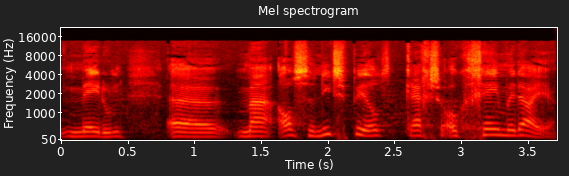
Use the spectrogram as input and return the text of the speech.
meedoen. Uh, maar als ze niet speelt, krijgt ze ook geen medaille.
